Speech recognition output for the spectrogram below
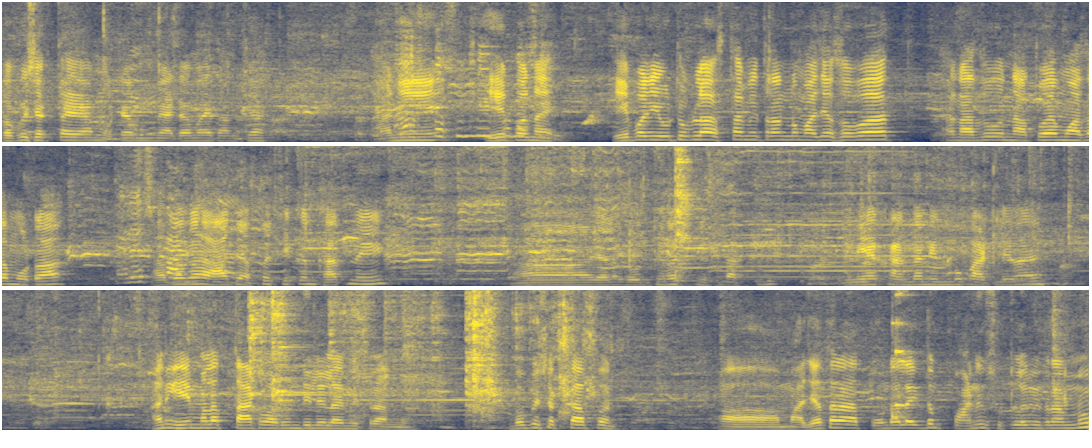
बघू शकता या मोठ्या मॅडम आहेत आमच्या. आणि हे पण आहे. हे पण यूट्यूबला असता मित्रांनो माझ्यासोबत. आणि अजून नातू आहे माझा मोठा हा बघा हा जास्त चिकन खात नाही. याला दोन तीनच पीस लागतील. आणि हा कांदा निंबू काटलेला आहे. आणि हे मला ताट वाढून दिलेलं आहे मित्रांनो. बघू शकता आपण. माझ्या तर तोंडाला एकदम पाणी सुटलं मित्रांनो.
